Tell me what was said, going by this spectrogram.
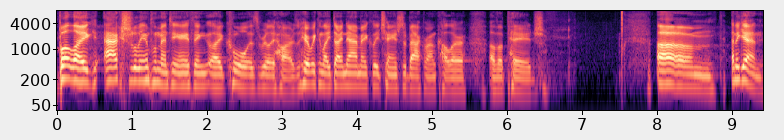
But like actually implementing anything like cool is really hard. So here we can like dynamically change the background color of a page. Um, and again,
